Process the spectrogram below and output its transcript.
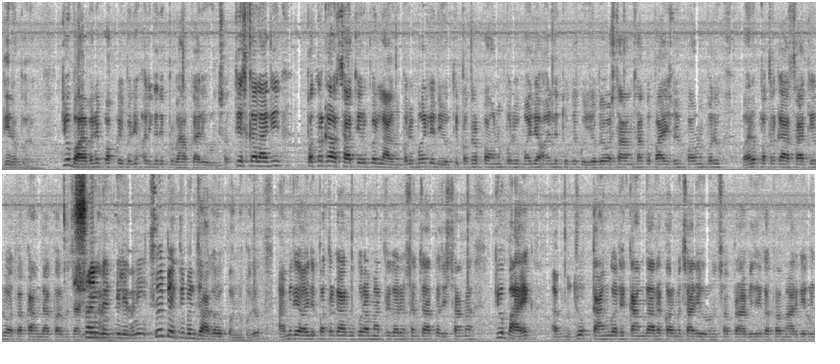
दिनु पर्यो त्यो भयो भने पक्कै पनि अलिकति प्रभावकारी हुन्छ। त्यसका लागि पत्रकार साथीहरू पनि लाग्नु पर्यो। मैले नियुक्ति पत्र पाउनु पर्यो। मैले अहिले तोकेको यो व्यवस्था अनुसारको पारिश्रमिक पाउनु पर्यो भनेर पत्रकार साथीहरू अथवा कामदार कर्मचारी स्वयं व्यक्तिले पनि स्वयं व्यक्ति पनि जागरुक भन्नु पर्यो। हामीले अहिले पत्रकारको कुरा मात्रै गऱ्यौँ सञ्चार प्रतिष्ठानमा। त्यो बाहेक जो काम गर्ने कामदार र कर्मचारी हुनुहुन्छ प्राविधिक अथवा मार्केटिङ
